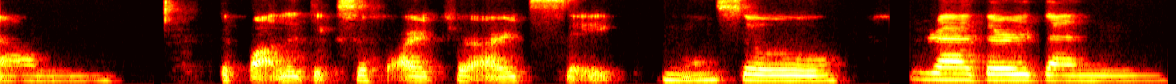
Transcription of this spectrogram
um, the politics of art for art's sake you know? so rather than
